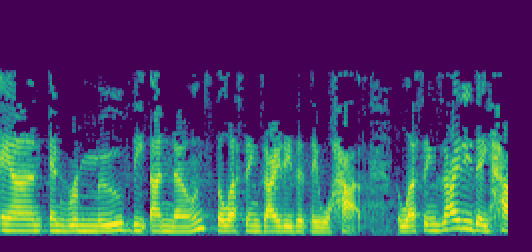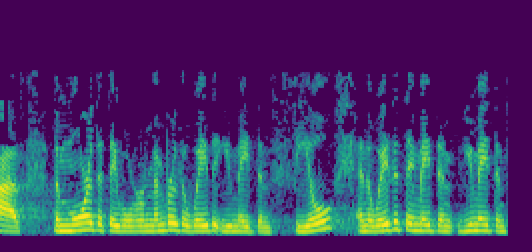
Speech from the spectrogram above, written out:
and, and remove the unknowns, the less anxiety that they will have. The less anxiety they have, the more that they will remember the way that you made them feel. And the way that they made them, you made them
